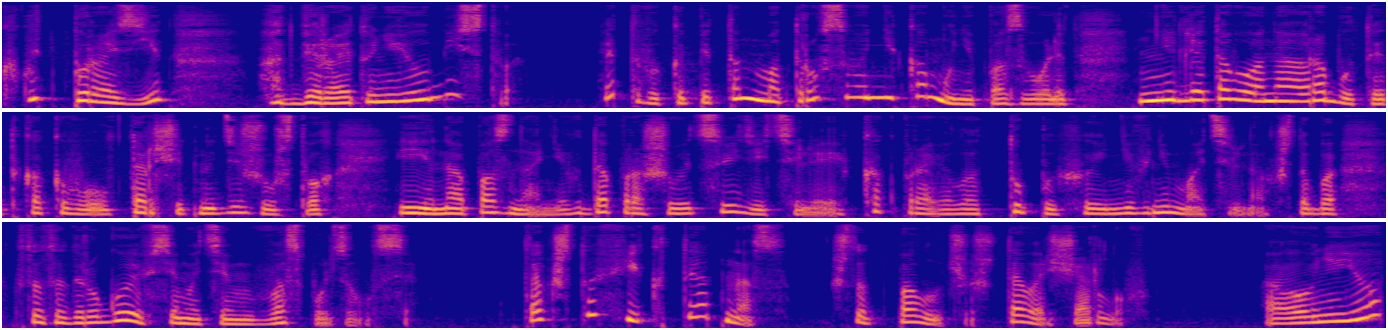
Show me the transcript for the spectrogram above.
Какой-то паразит отбирает у нее убийство. Этого капитан Матросова никому не позволит. Не для того она работает, как вол, торчит на дежурствах и на опознаниях, допрашивает свидетелей, как правило, тупых и невнимательных, чтобы кто-то другой всем этим воспользовался. Так что фиг ты от нас что-то получишь, товарищ Орлов. А у нее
